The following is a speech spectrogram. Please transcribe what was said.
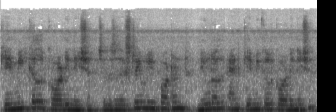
chemical coordination. So this is extremely important neural and chemical coordination.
